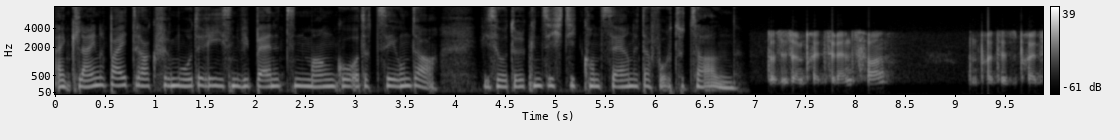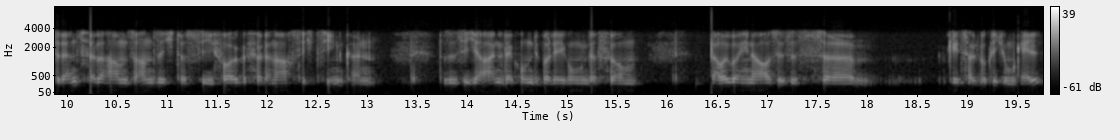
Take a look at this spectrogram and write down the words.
ein kleiner Beitrag für Moderiesen wie Benetton, Mango oder C&A. Wieso drücken sich die Konzerne davor zu zahlen? Das ist ein Präzedenzfall. Und Präzedenzfälle haben es an sich, dass sie Folgefälle nach sich ziehen können. Das ist sicher eine der Grundüberlegungen der Firmen. Darüber hinaus ist es, äh, geht es halt wirklich um Geld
